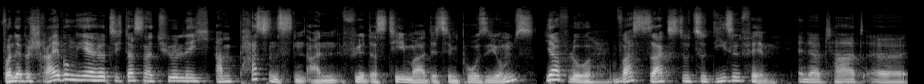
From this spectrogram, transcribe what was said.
Von der Beschreibung her hört sich das natürlich am passendsten an für das Thema des Symposiums. Ja, Flo, was sagst du zu diesem Film? In der Tat äh,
